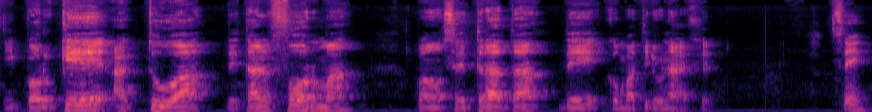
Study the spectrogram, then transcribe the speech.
Y por qué actúa de tal forma cuando se trata de combatir un ángel. Sí.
